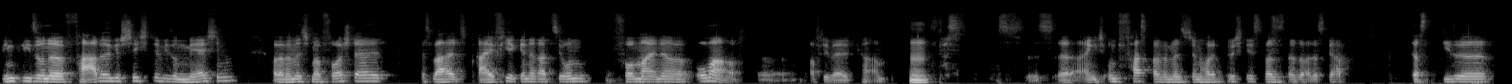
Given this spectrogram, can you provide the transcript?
irgendwie so eine Fabelgeschichte, wie so ein Märchen. Aber wenn man sich mal vorstellt, das war halt drei, vier Generationen vor meiner Oma auf, äh, auf die Welt kam. Mhm. Das, das, ist äh, eigentlich unfassbar, wenn man sich dann heute durchliest, was es da so alles gab, dass diese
